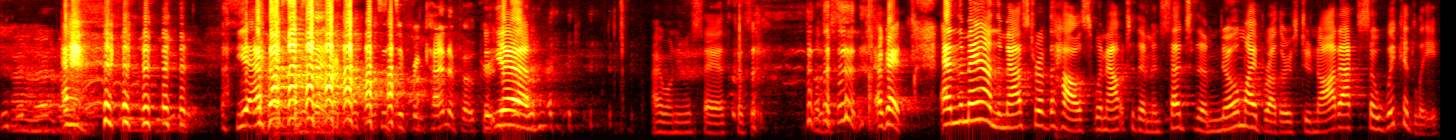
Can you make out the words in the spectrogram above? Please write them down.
Yeah. it's a different kind of poker. yeah. I won't even say it because we'll okay. And the man, the master of the house, went out to them and said to them, No, my brothers, do not act so wickedly.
